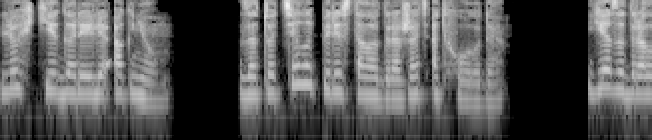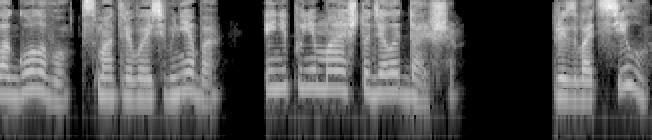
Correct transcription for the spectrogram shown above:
легкие горели огнем, зато тело перестало дрожать от холода. Я задрала голову, всматриваясь в небо и не понимая, что делать дальше. Призвать силу?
